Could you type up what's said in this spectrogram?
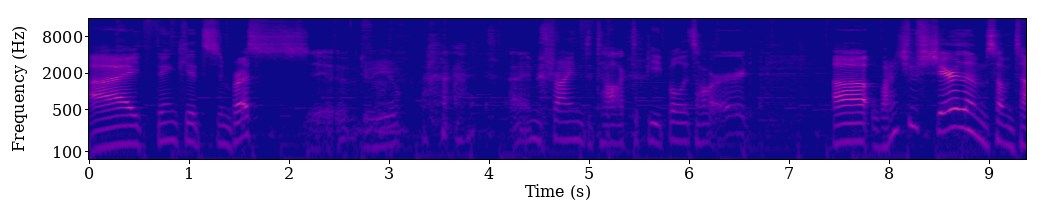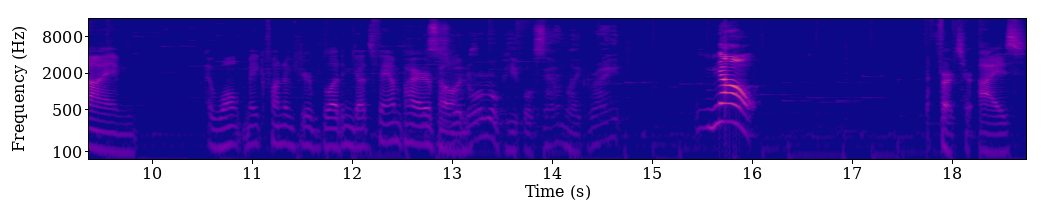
I think it's impressive. Do you? I'm trying to talk to people. It's hard. Uh, why don't you share them sometime? I won't make fun of your blood and guts vampire This is what normal people sound like, right? No! Averts her eyes.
